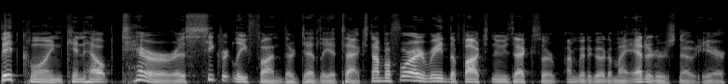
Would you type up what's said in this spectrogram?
Bitcoin can help terrorists secretly fund their deadly attacks. Now, before I read the Fox News excerpt, I'm going to go to my editor's note here.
